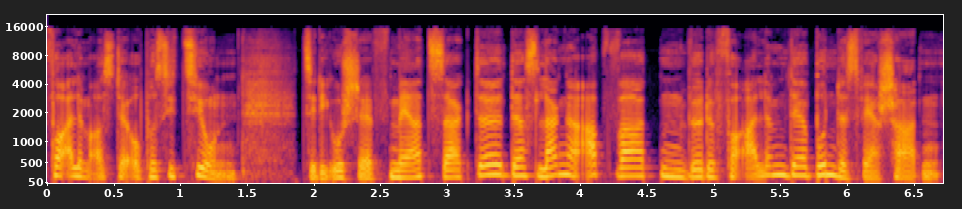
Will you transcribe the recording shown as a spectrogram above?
vor allem aus der Opposition. CDU-Chef Merz sagte, das lange Abwarten würde vor allem der Bundeswehr schaden.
